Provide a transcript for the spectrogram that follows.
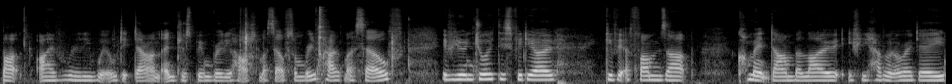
But I've really whittled it down and just been really hard on myself. So I'm really proud of myself. If you enjoyed this video, give it a thumbs up. Comment down below if you haven't already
